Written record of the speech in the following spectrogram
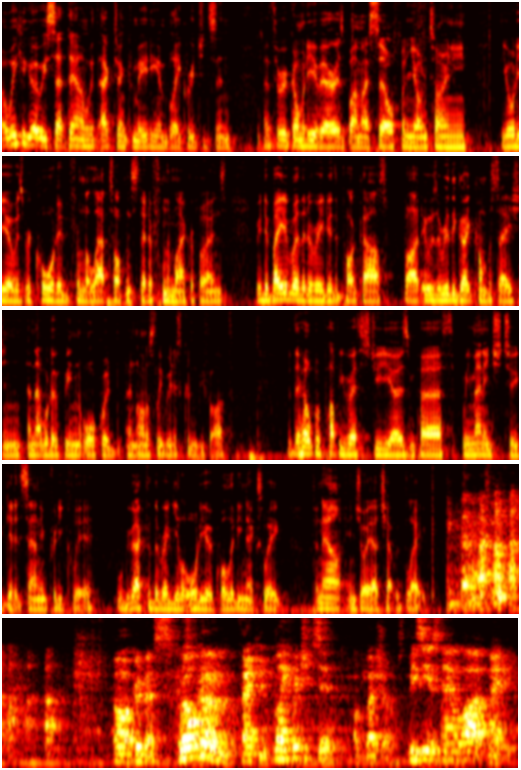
A week ago, we sat down with actor and comedian Blake Richardson. And through a comedy of errors by myself and young Tony, the audio was recorded from the laptop instead of from the microphones. We debated whether to redo the podcast, but it was a really great conversation, and that would have been awkward, and honestly, we just couldn't be fucked. With the help of Puppy Breath Studios in Perth, we managed to get it sounding pretty clear. We'll be back to the regular audio quality next week. For now, enjoy our chat with Blake. Oh goodness. Welcome, Thank you. Blake Richardson. A pleasure. Busiest man alive, maybe.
